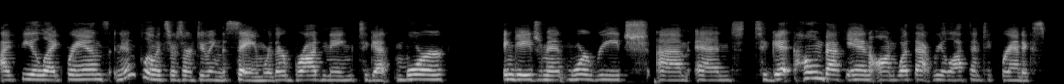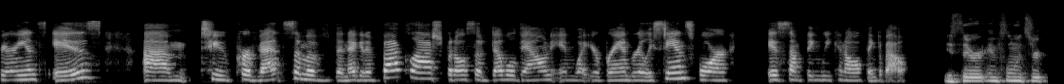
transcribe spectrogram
I feel like brands and influencers are doing the same, where they're broadening to get more engagement, more reach, um, and to get honed back in on what that real authentic brand experience is um, to prevent some of the negative backlash, but also double down in what your brand really stands for is something we can all think about. Is there influencer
